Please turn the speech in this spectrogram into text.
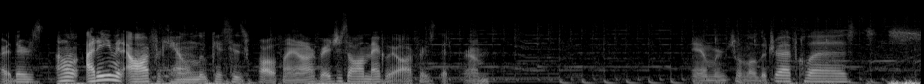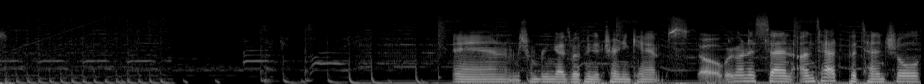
Alright, there's I don't I didn't even offer Kalin Lucas his qualifying offer. It just automatically offers it from. And we're just gonna load the draft class. And I'm just gonna bring you guys with me to training camps. So we're gonna send untapped potential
